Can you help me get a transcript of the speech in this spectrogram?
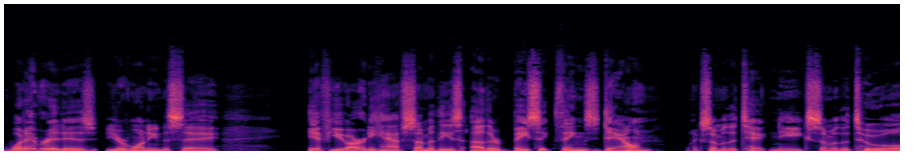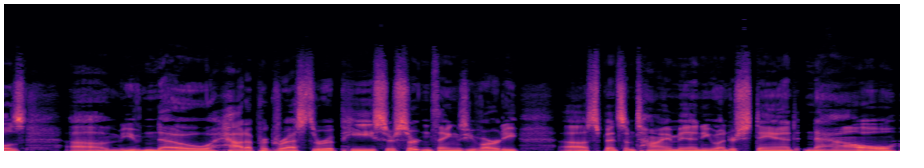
whatever it is you're wanting to say, if you already have some of these other basic things down, like some of the techniques, some of the tools, um, you know how to progress through a piece or certain things you've already uh, spent some time in, you understand. Now,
